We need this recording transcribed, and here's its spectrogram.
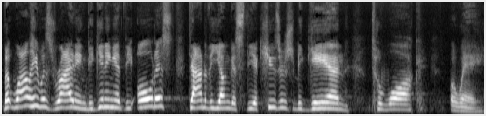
but while he was writing, beginning at the oldest down to the youngest, the accusers began to walk away.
